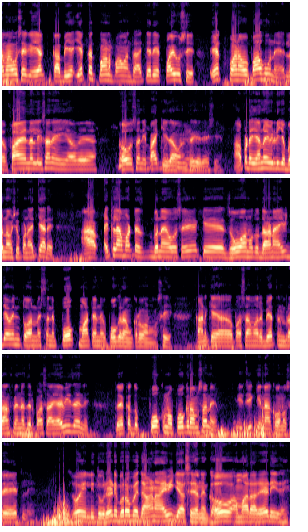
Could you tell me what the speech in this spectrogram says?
એમાં એવું છે કે એક કા બે એક જ પાણ પાવાનું થાય. અત્યારે એક પાયું છે. એક પણ હવે પાવું ને, એટલે ફાઇનલી છે ને એ હવે ઘઉં છે ને પાકી જવાનું થઈ રહેશે આપણે એનો વીડિયો બનાવશું, પણ અત્યારે આ એટલા માટે બનાવ્યો છે કે જોવાનું તો દાણા આવી જાય ને તો આને છે ને પોક માટેનો પ્રોગ્રામ કરવાનો છે. કારણ કે પાછા અમારે બે ત્રણ બ્રાન્ચ મેનેજર પાસે આવી જાય ને, તો એકાદો પોકનો પ્રોગ્રામ છે ને એ જીકી નાખવાનો છે એટલે. જોઈ લીધું. રેડી બરોબર? દાણા આવી ગયા છે અને ઘઉં અમારા રેડી થાય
